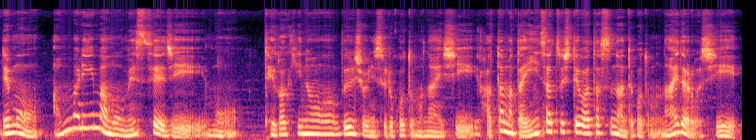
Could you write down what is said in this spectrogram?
でもあんまり今もうメッセージも手書きの文章にすることもないしはたまた印刷して渡すなんてこともないだろうし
